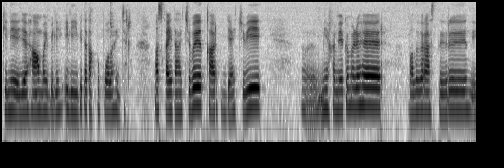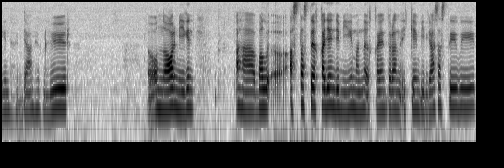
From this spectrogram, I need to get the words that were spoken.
кини же хаамай били илиби татакпы пола хиджар. Мас кайта ачыбыт, кар күлдө ачыбыт, меха мекөмөлөһөр, балыгыр астырын, эгин хүддан хүгүлүр. Онноор мигин балы астасты ыккаден де мигин манны ыккайын туран иккен бирге асастыбыт.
